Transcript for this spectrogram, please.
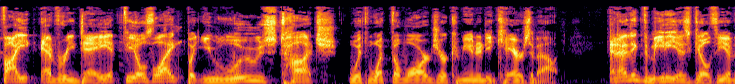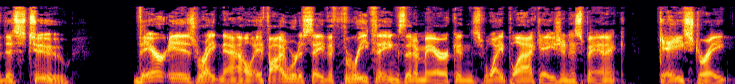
fight every day, it feels like, but you lose touch with what the larger community cares about. And I think the media is guilty of this too. There is right now, if I were to say the three things that Americans, white, black, Asian, Hispanic, gay, straight,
